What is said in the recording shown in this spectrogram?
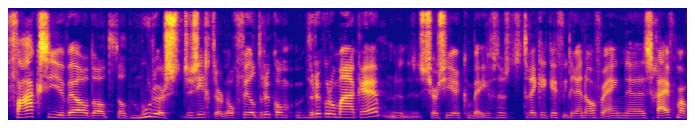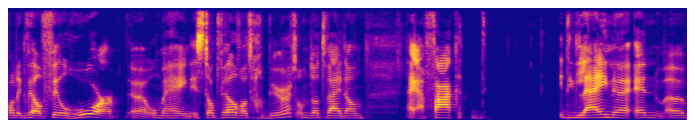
Vaak zie je wel dat, dat moeders er zich er nog veel druk om, drukker om maken. Hè? Chargeer ik een beetje, of dan trek ik even iedereen over één eh, schijf. Maar wat ik wel veel hoor eh, om me heen, is dat wel wat er gebeurt. Omdat wij dan, nou ja, vaak die lijnen en eh,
